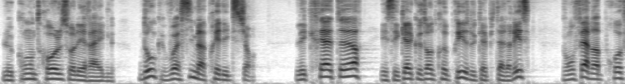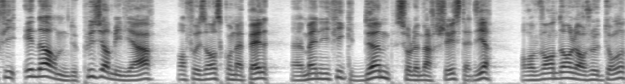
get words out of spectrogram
le contrôle sur les règles. Donc voici ma prédiction. Les créateurs et ces quelques entreprises de capital risque vont faire un profit énorme de plusieurs milliards en faisant ce qu'on appelle un magnifique dump sur le marché, c'est-à-dire en vendant leurs jetons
